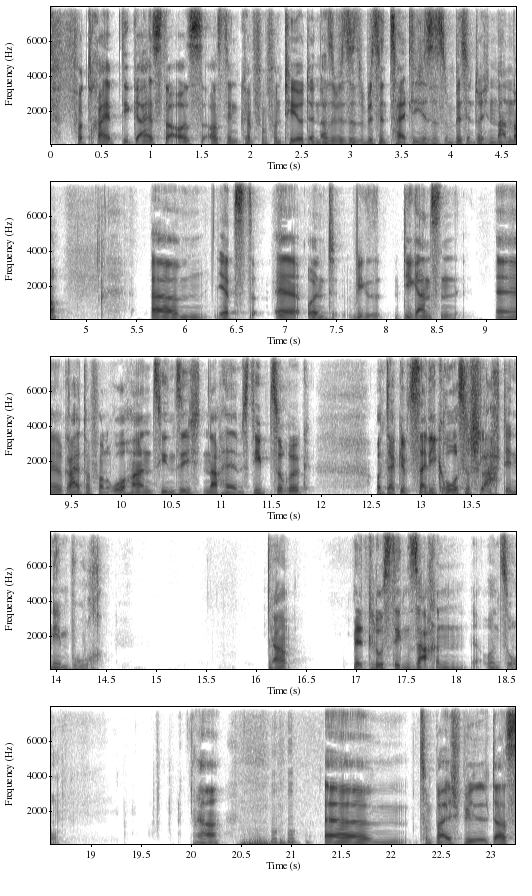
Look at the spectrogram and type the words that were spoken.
vertreibt die Geister aus, aus den Köpfen von Theoden. Also wir sind so ein bisschen zeitlich, ist es so ein bisschen durcheinander. Ähm, jetzt, äh, und wie die ganzen äh, Reiter von Rohan ziehen sich nach Helm's Deep zurück. Und da gibt es dann die große Schlacht in dem Buch. Ja, mit lustigen Sachen und so. Ja. ähm, zum Beispiel, dass,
